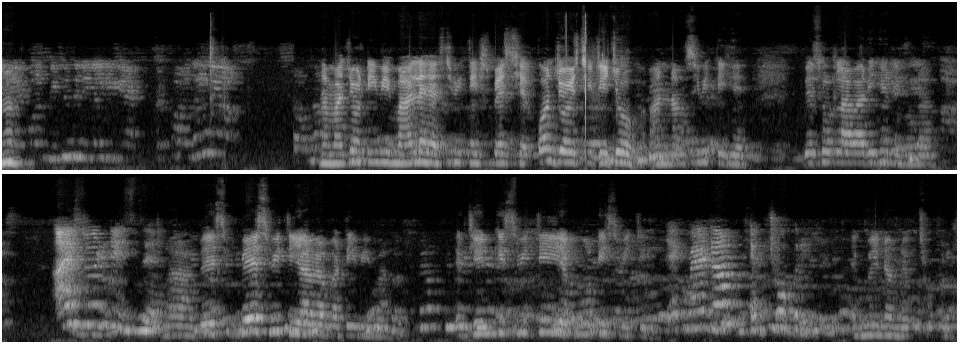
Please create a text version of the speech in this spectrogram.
હા નમા જો ટીવી માં લે સ્વીટી સ્પેશિયલ કોણ જોય સ્વીટી? જો આ નામ સ્વીટી હે. બે સોટલા વાળી હે ને એનું નામ. છે હા બે બે સ્વીટી આવે આમાં ટીવીમાં એક જીનકી સ્વીટી એક મોટી સ્વીટી. એક મેડમ એક છોકરી. એક મેડમ એક છોકરી.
